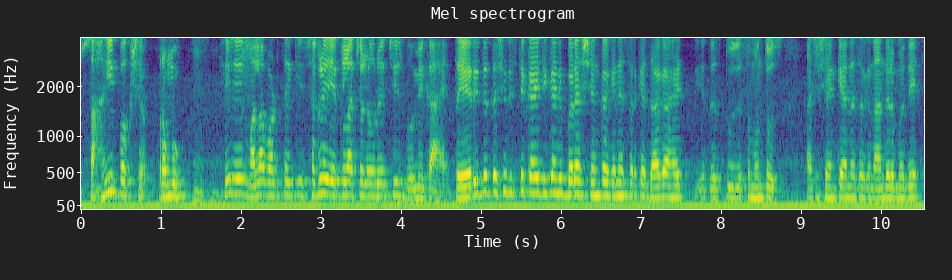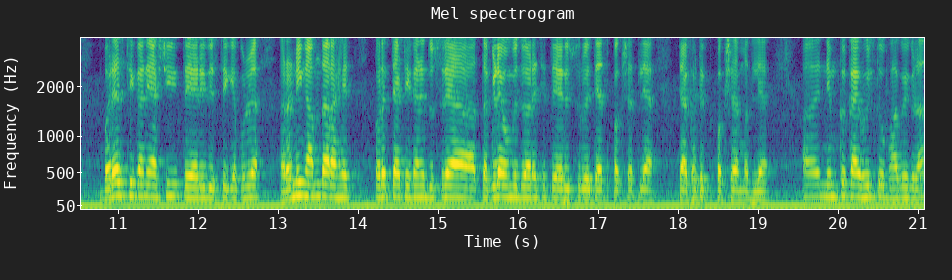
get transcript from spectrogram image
सहाही पक्ष प्रमुख हे मला वाटतं की सगळे एकला चलोरेचीच भूमिका आहे. तयारी तर तशी दिसते काही ठिकाणी बऱ्याच शंका घेण्यासारख्या जागा आहेत. जसं तू जसं म्हणतोस अशी शंका येण्यासारखं नांदेडमध्ये बऱ्याच ठिकाणी अशी तयारी दिसते की आपल्याला रनिंग आमदार आहेत. परत त्या ठिकाणी दुसऱ्या तगड्या उमेदवाराची तयारी सुरू आहे त्याच पक्षातल्या त्या घटक पक्षामधल्या. नेमकं काय होईल तो भाग वेगळा.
